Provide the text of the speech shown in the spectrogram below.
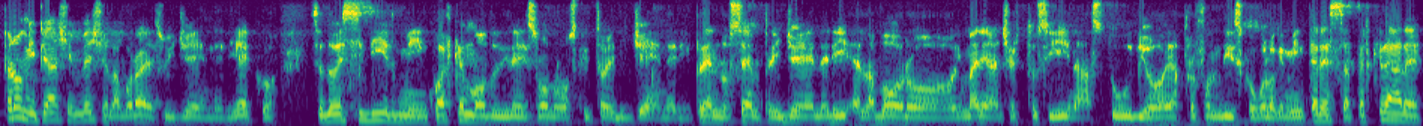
però mi piace invece lavorare sui generi. Ecco, se dovessi dirmi in qualche modo direi sono uno scrittore di generi, prendo sempre i generi e lavoro in maniera certosina, studio e approfondisco quello che mi interessa per creare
